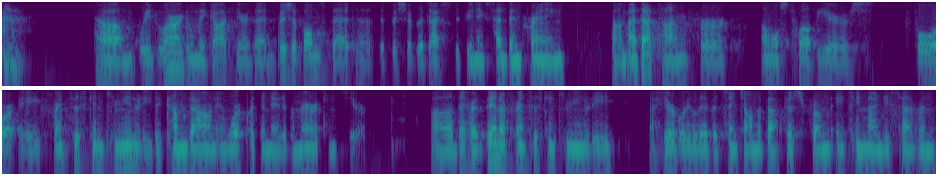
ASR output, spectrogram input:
um, we'd learned when we got here that Bishop Olmsted, uh, the Bishop of the Diocese of Phoenix, had been praying um, at that time for almost 12 years for a Franciscan community to come down and work with the Native Americans here. Uh, there had been a Franciscan community uh, here where we live at St. John the Baptist from 1897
